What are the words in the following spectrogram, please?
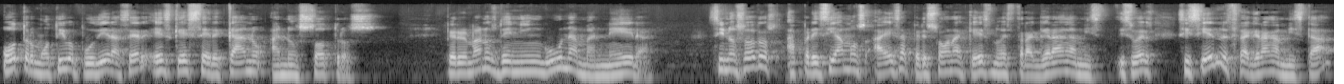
Otro motivo pudiera ser es que es cercano a nosotros. Pero hermanos, de ninguna manera. Si nosotros apreciamos a esa persona que es nuestra gran amistad, si, si es nuestra gran amistad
